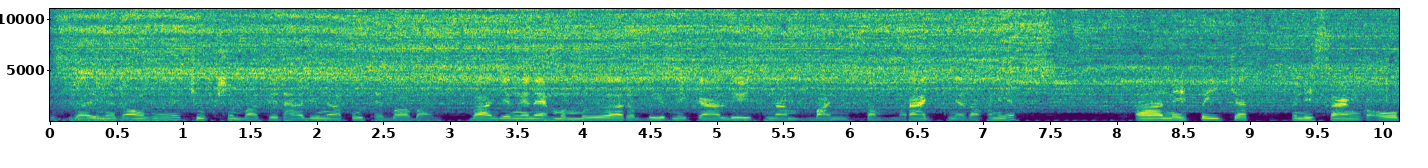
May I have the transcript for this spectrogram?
សួស្តីអ្នកនរគ្នាជួបខ្ញុំបាទទៀតហើយឌីណា Food Table បាទបាទយើងថ្ងៃនេះមកមើលរបៀបនៃការលាយថ្នាំបាញ់សម្រាប់អ្នកនរគ្នាអឺនេះពីរចិត្តនេះសាំងក្អូប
